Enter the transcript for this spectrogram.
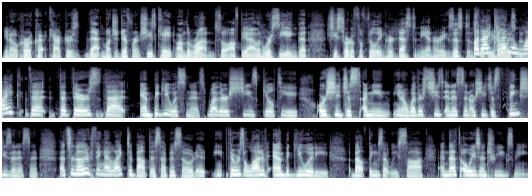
you know her ca- character is that much different. She's Kate on the run. So off the island, we're seeing that she's sort of fulfilling her destiny and her existence. but I kind of like that that there's that ambiguousness whether she's guilty or she just I mean you know whether she's innocent or she just thinks she's innocent that's another thing I liked about this episode it there was a lot of ambiguity about things that we saw and that always intrigues me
